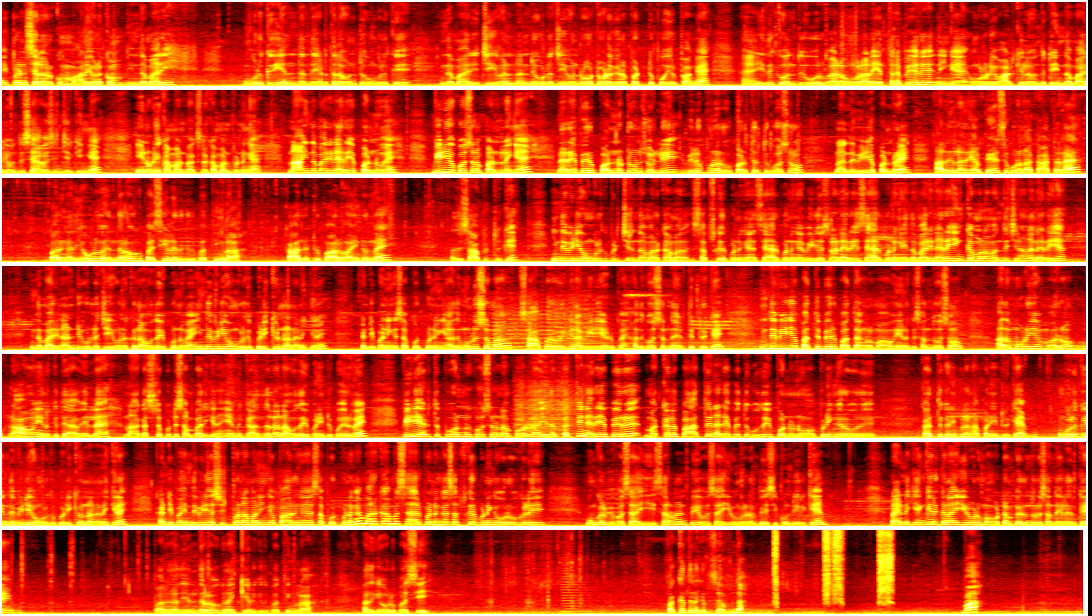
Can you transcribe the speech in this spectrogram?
Hi friends எல்லாருக்கும் மாலை வணக்கம். இந்த மாதிரி உங்களுக்கு எந்தெந்த இடத்துல வந்துட்டு உங்களுக்கு இந்த மாதிரி ஜீவன் நன்றி உள்ள ஜீவன் ரோட்டோட விரப்பட்டு போயிருப்பாங்க. இதுக்கு வந்து ஒரு வேளை உங்களால் எத்தனை பேர் நீங்கள் உங்களுடைய வாழ்க்கையில் வந்துட்டு இந்த மாதிரி வந்து சேவை செஞ்சுருக்கீங்க? என்னுடைய கமெண்ட் பாக்ஸில் கமெண்ட் பண்ணுங்கள் நான் இந்த மாதிரி நிறைய பண்ணுவேன். வீடியோக்கோசரம் பண்ணலைங்க. நிறைய பேர் பண்ணட்டும்னு சொல்லி விழிப்புணர்வு படுத்துறதுக்கோசரம் நான் இந்த வீடியோ பண்ணுறேன் அது இல்லாத என் பேசு கூட நான் காட்டலை. பாருங்கள் அது எவ்வளோ எந்த அளவுக்கு பசியில் இருக்குது பார்த்தீங்களா கால் லிட்ரு பால் வாங்கிட்டு வந்தேன். அது சாப்பிட்டுருக்கு இந்த வீடியோ உங்களுக்கு பிடிச்சிருந்தா மறக்காமல் சப்ஸ்கிரைப் பண்ணுங்கள் ஷேர் பண்ணுங்கள் வீடியோஸ்லாம் நிறைய ஷேர் பண்ணுங்கள் இந்த மாதிரி நிறைய இன்கம்லாம் எல்லாம் வந்துச்சுன்னா நான் நிறைய இந்த மாதிரி நன்றி உள்ள ஜீவனுக்கு நான் உதவி பண்ணுவேன். இந்த வீடியோ உங்களுக்கு பிடிக்கும்னு நான் நினைக்கிறேன். கண்டிப்பாக நீங்கள் சப்போர்ட் பண்ணுவீங்க. அது முழுசமாக சாப்பிட்ற வரைக்கும் நான் வீடியோ எடுப்பேன். அதுக்கோசரம் தான் எடுத்துகிட்டு இருக்கேன் இந்த வீடியோ பத்து பேர் பார்த்தாங்களமாவும் எனக்கு சந்தோஷம். அதன் மூலியம் வரும். லாபம் எனக்கு தேவையில்லை. நான் கஷ்டப்பட்டு சம்பாதிக்கிறேன். எனக்கு அதெல்லாம் நான் உதவி பண்ணிட்டு போயிடுவேன். வீடியோ எடுத்து போடணுக்கோசரம் நான் போடல. இதை பற்றி நிறைய பேர் மக்களை பார்த்து நிறைய பேர்த்துக்கு உதவி பண்ணணும் அப்படிங்கிற ஒரு கருத்து கணிப்பில் நான் பண்ணிகிட்ருக்கேன் உங்களுக்கு இந்த வீடியோ உங்களுக்கு பிடிக்கும்னு நான் நினைக்கிறேன். கண்டிப்பாக இந்த வீடியோ ஷூட் பண்ணாமல் நீங்கள் பாருங்கள் சப்போர்ட் பண்ணுங்கள் மறக்காமல் ஷேர் பண்ணுங்கள் சப்ஸ்கிரைப் பண்ணுங்கள் உறவுகளே. உங்கள் விவசாயி சரவணன் பி விவசாயி உங்களிடம் பேசி கொண்டிருக்கேன் நான் இன்றைக்கி எங்கே இருக்கேன்னா ஈரோடு மாவட்டம் பெருந்தூர் சந்தையில் இருக்கேன். பாருங்கள் அது எந்த அளவுக்கு நக்கி எடுக்குது பார்த்தீங்களா அதுக்கு எவ்வளோ பசி? பக்கத்தில் இருக்கிறது சாப்பிடுந்தா வா.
